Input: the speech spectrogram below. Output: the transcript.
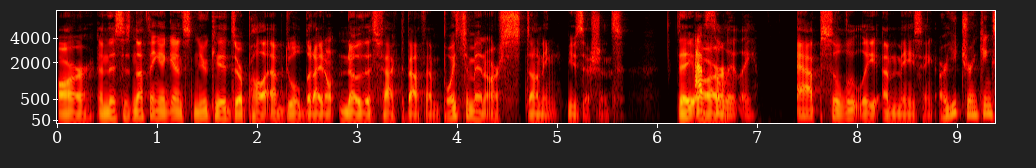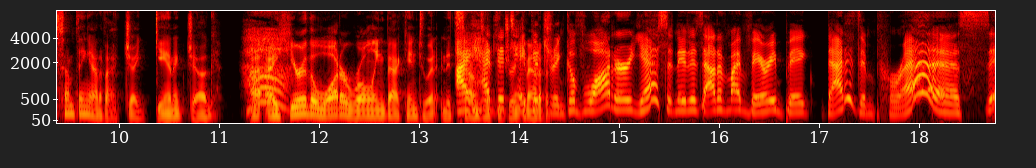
are, and this is nothing against New Kids or Paula Abdul, but I don't know this fact about them. Boyz II Men are stunning musicians. They are Absolutely. Absolutely amazing. Are you drinking something out of a gigantic jug? I, I hear the water rolling back into it, and it I sounds had like you're to take a of. drink of water. Yes, and it is out of my very big. That is impressive.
